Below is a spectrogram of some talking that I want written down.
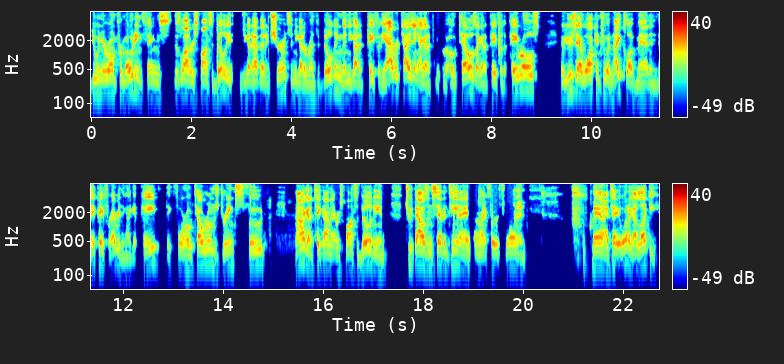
doing your own promoting things there's a lot of responsibilities. You got to have that insurance and you got to rent the building then you got to pay for the advertising i got to pay for the hotels i got to pay for the payrolls. You know usually i walk into a nightclub man and they pay for everything. I get paid they four hotel rooms drinks food. Now i got to take on that responsibility. In 2017 i had done my first one and man, I tell you what, I got lucky.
